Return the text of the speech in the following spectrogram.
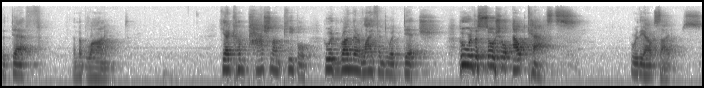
the deaf, and the blind. He had compassion on people who had run their life into a ditch, who were the social outcasts who were the outsiders.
